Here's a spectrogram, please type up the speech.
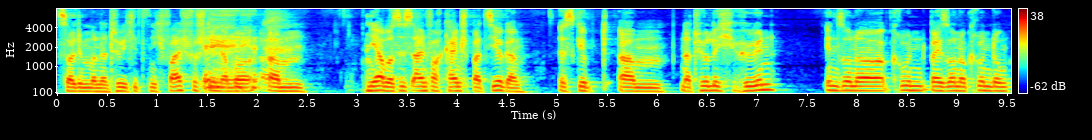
sollte man natürlich jetzt nicht falsch verstehen, aber ähm, ja, aber es ist einfach kein Spaziergang. Es gibt ähm, natürlich Höhen, in so einer Gründ bei so einer Gründung,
